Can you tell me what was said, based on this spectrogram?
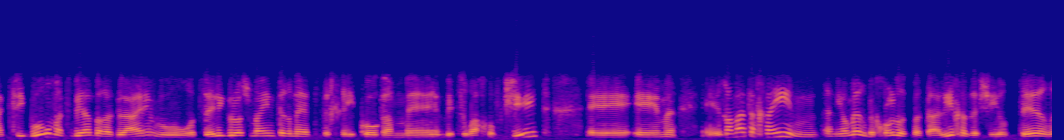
הציבור מצביע ברגליים והוא רוצה לגלוש באינטרנט, בחלקו גם uh, בצורה חופשית. Um, uh, רמת החיים, אני אומר בכל זאת בתהליך הזה שיותר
